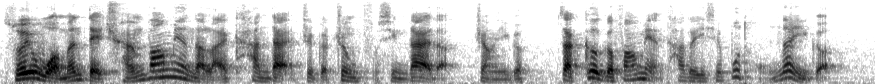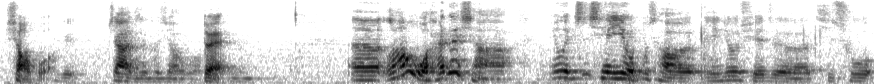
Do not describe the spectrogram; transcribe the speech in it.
所以我们得全方面的来看待这个政府信贷的这样一个在各个方面它的一些不同的一个效果、价值和效果。对，呃，然后我还在想啊，因为之前也有不少研究学者提出，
